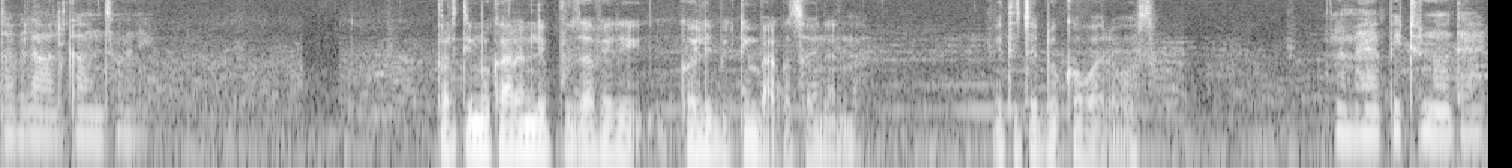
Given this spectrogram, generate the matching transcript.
तपाईँलाई हल्का हुन्छ भने। तर तिम्रो कारणले पूजा फेरि कहिले भिक्टिम भएको छैन नि? यति चाहिँ ढुक्क भएर बस। I'm happy to know that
